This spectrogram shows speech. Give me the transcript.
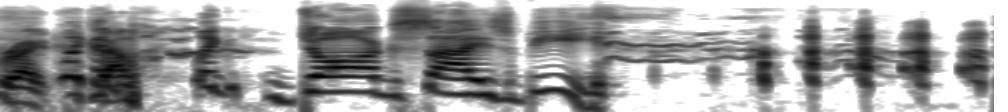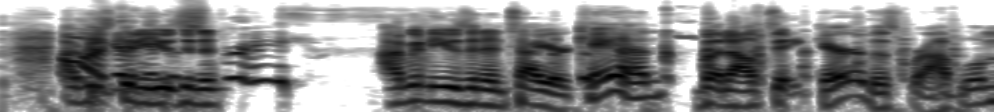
Right. like a like dog size bee. I'm Oh, just going to use an spray. I'm going to use an entire can, but I'll take care of this problem.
